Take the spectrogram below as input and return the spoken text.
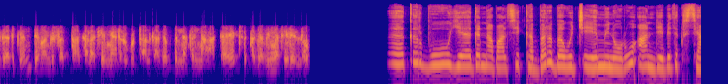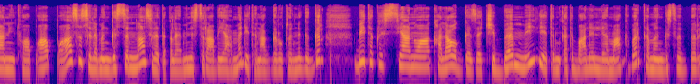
ረገድ ግን የመንግስት ጸጥታ አካላት የሚያደርጉት ጣልቃ ገብነትና አካሄድ ተገቢነት የሌለው። በቅርቡ የገና በዓል ሲከበር በውጭ የሚኖሩ አንድ የቤተ ክርስቲያኒቷ ጳጳስ ስለ መንግስትና ስለ ጠቅላይ ሚኒስትር አብይ አህመድ የተናገሩትን ንግግር ቤተ ክርስቲያኗ ካላወገዘች በሚል የጥምቀት በዓልን ለማክበር ከመንግስት ትብብር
